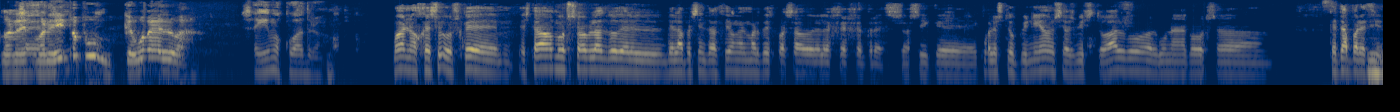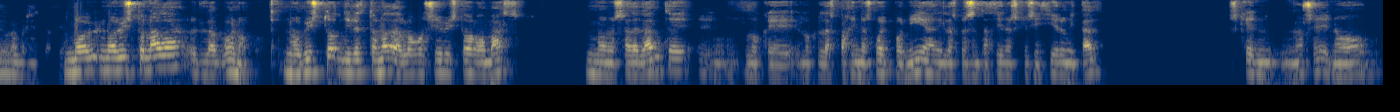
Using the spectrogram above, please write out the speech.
monedito, pum, que vuelva. Seguimos cuatro. Bueno, Jesús, que estábamos hablando de la presentación el martes pasado del EGG 3, así que, ¿cuál es tu opinión? Si has visto algo, alguna cosa. ¿Qué te ha parecido la presentación? No, he visto nada, bueno, no he visto directo nada, luego sí he visto algo más más adelante, lo que, lo que las páginas web ponían y las presentaciones que se hicieron y tal es que no sé, no,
